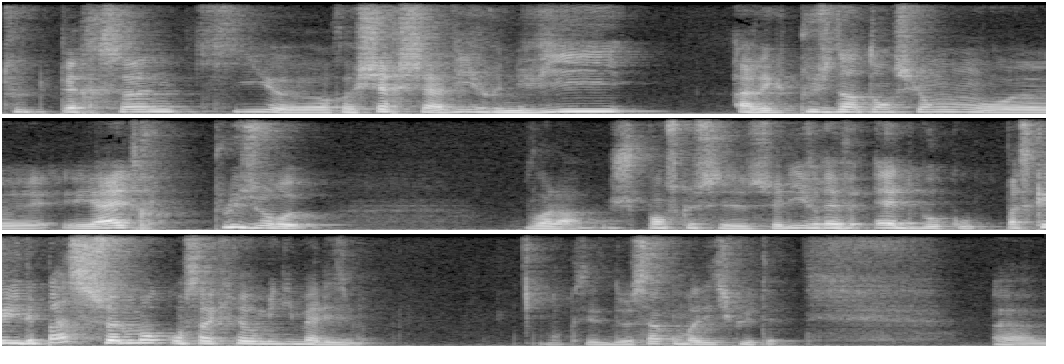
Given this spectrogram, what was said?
toute personne qui recherche à vivre une vie avec plus d'intention et à être plus heureux. Voilà, je pense que ce livre aide beaucoup. Parce qu'il n'est pas seulement consacré au minimalisme. Donc c'est de ça qu'on va discuter. Euh,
